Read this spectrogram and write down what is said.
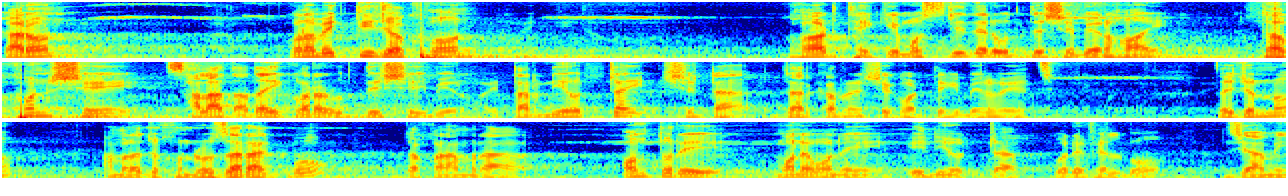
কারণ কোনো ব্যক্তি যখন ঘর থেকে মসজিদের উদ্দেশ্যে বের হয়, তখন সে সালাত আদায় করার উদ্দেশ্যেই বের হয়। তার নিয়তটাই সেটা, যার কারণে সে ঘর থেকে বের হয়েছে। তো এই জন্য আমরা যখন রোজা রাখব, তখন আমরা অন্তরে মনে মনে এই নিয়তটা করে ফেলব। যে আমি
